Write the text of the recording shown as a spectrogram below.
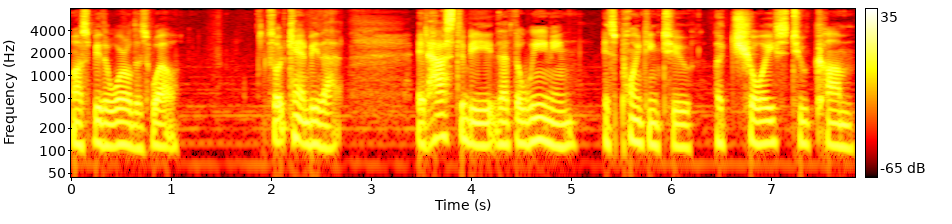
must be the world as well. So it can't be that. It has to be that the weaning is pointing to a choice to come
